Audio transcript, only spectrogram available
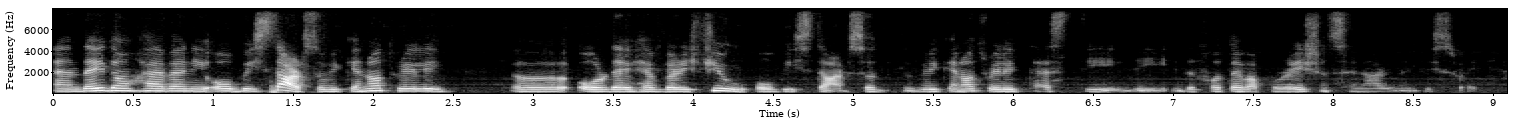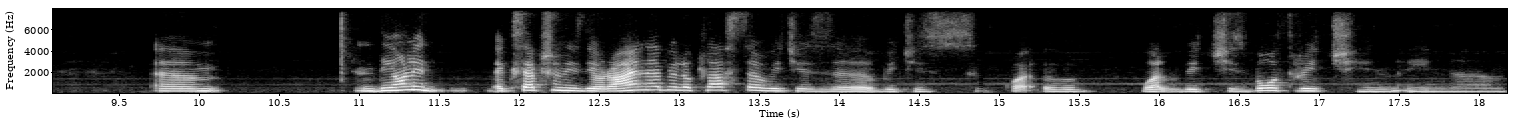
and they don't have any OB stars. So we cannot really, uh, or they have very few OB stars. So we cannot really test the, the, the photoevaporation scenario in this way. Um, the only exception is the Orion Nebula cluster, which is uh, which is quite uh, well, which is both rich in in um,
